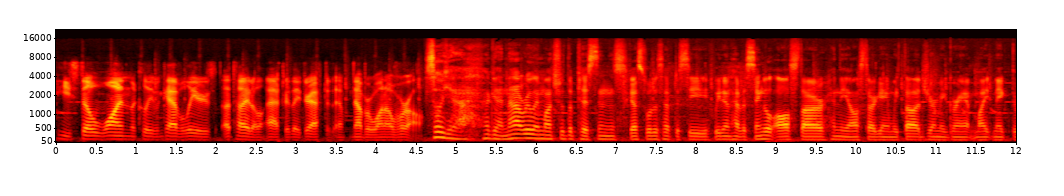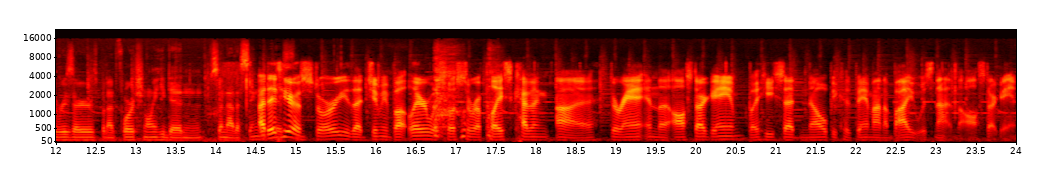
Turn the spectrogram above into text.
he still won the Cleveland Cavaliers a title after they drafted him, number one overall. So yeah, again, not really much with the Pistons. Guess we'll just have to see. We didn't have a single All Star in the All Star game. We thought Jerami Grant might make the reserves, but unfortunately he didn't. So not a single. I did hear a story that Jimmy Butler was supposed to replace Kevin uh, Durant in the All Star game, but he said no because Bam Adebayo was not in the All Star game.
